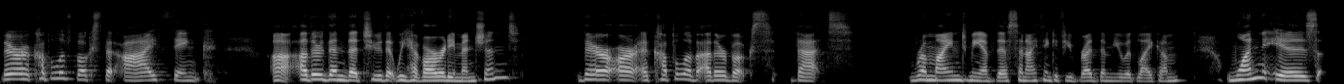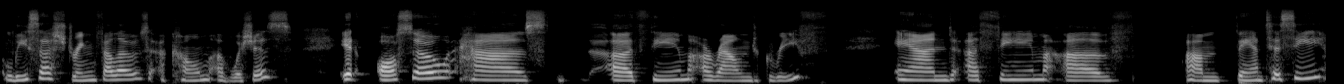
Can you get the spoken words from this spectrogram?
There are a couple of books that I think, uh, other than the two that we have already mentioned, there are a couple of other books that remind me of this. And I think if you've read them, you would like them. One is Lisa Stringfellow's A Comb of Wishes. It also has a theme around grief and a theme of um, fantasy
